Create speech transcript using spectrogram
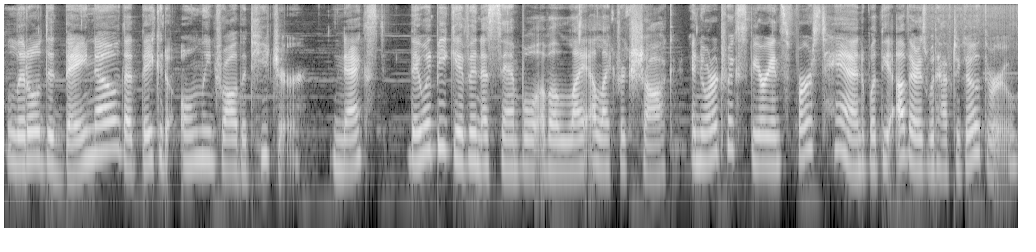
Little did they know that they could only draw the teacher. Next, they would be given a sample of a light electric shock in order to experience firsthand what the others would have to go through.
